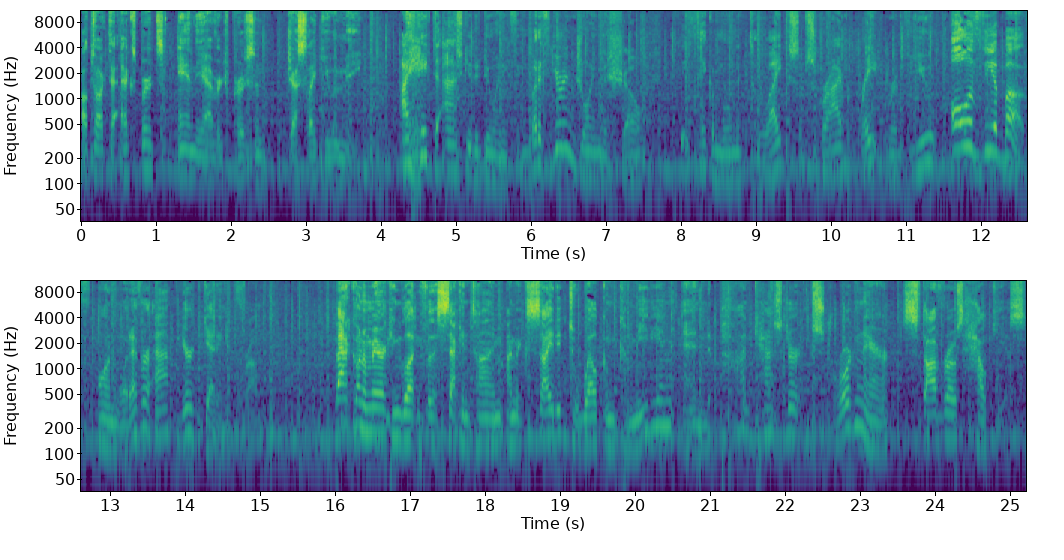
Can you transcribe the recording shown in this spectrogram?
I'll talk to experts and the average person, just like you and me. I hate to ask you to do anything, but if you're enjoying this show, please take a moment to like, subscribe, rate, review, all of the above on whatever app you're getting it from. Back on American Glutton for the second time, I'm excited to welcome comedian and podcaster extraordinaire Stavros Halkias.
